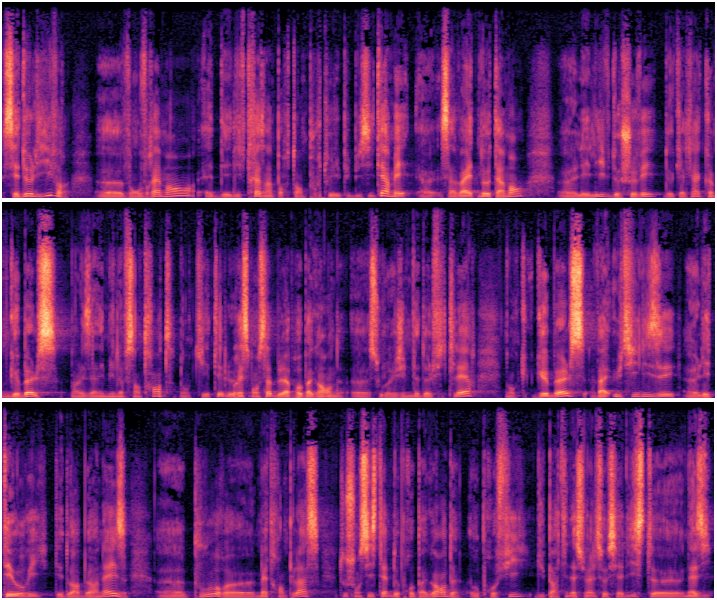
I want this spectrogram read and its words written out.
Ces deux livres euh, vont vraiment être des livres très importants pour tous les publicitaires, mais euh, ça va être notamment euh, les livres de chevet de quelqu'un comme Goebbels dans les années 1930, donc qui était le responsable de la propagande sous le régime d'Adolf Hitler. Donc Goebbels va utiliser les théories d'Edward Bernays pour mettre en place tout son système de propagande au profit du Parti national-socialiste nazi.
